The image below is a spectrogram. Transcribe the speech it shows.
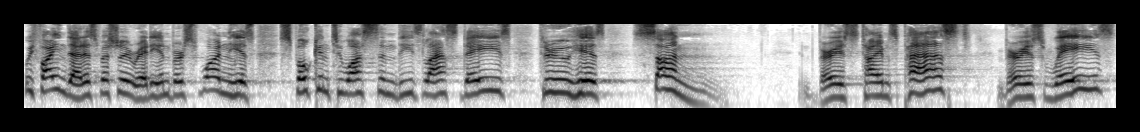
We find that especially already in verse 1. He has spoken to us in these last days through his Son. In various times past, various ways,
